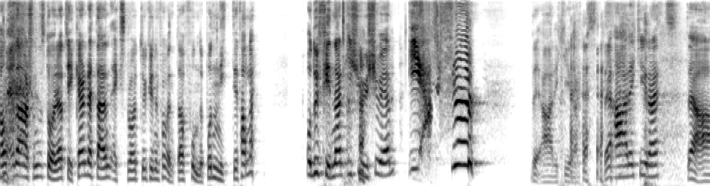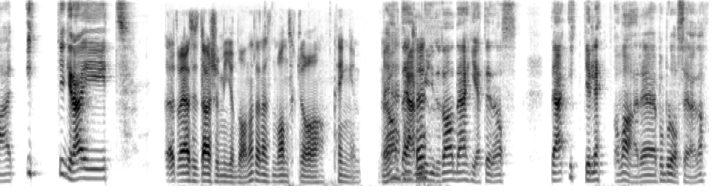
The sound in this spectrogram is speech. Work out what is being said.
Han, det er som det står i artikkelen, dette er en exploit du kunne forvente å ha funnet på 90-tallet. Og du finner den i 2021. Yes! Det er ikke greit. Det er ikke greit. Det er ikke greit. Vet du hva, Jeg syns det er så mye om dagen at det er nesten vanskelig å henge med. Ja, det er mye da. Det er helt enig, ass. Det er ikke lett å være på blåsida i dag.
